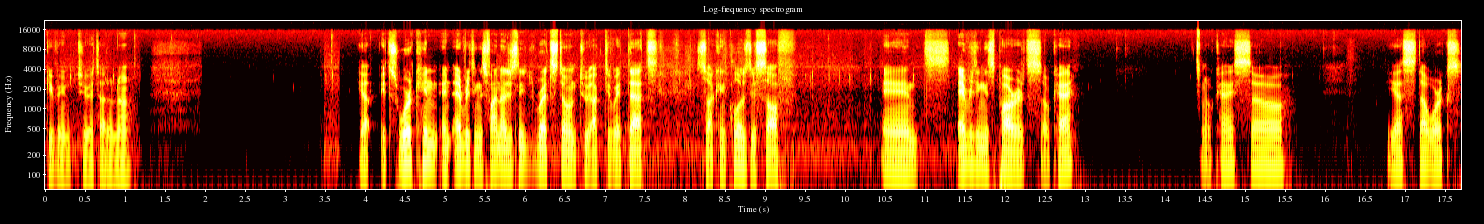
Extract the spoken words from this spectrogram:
giving to it, I don't know. Yeah, it's working and everything is fine. I just need redstone to activate that. So I can close this off. And everything is powered, okay. Okay, so... Yes, that works.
